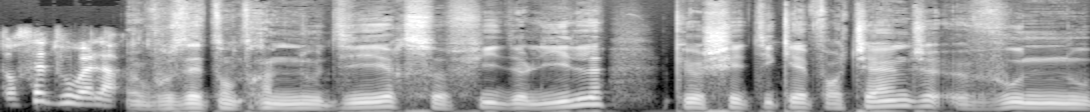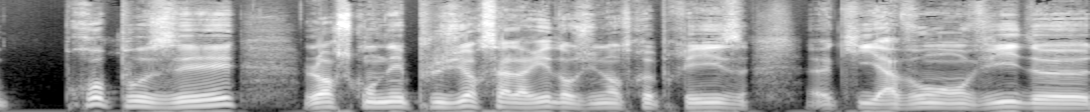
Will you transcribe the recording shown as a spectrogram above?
dans cette voie-là. Vous êtes en train de nous dire, Sophie de Lille, que chez Ticket for Change, vous nous proposer, lorsqu'on est plusieurs salariés dans une entreprise euh, qui avons envie de,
